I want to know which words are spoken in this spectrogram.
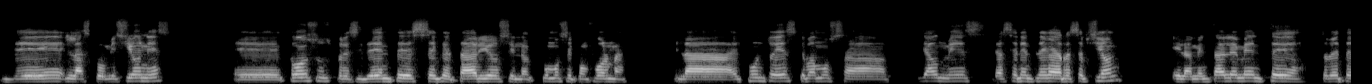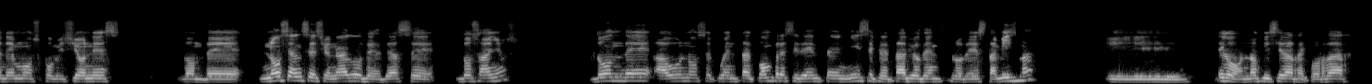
de las comisiones eh, con sus presidentes, secretarios y cómo se conforman. El punto es que vamos a ya un mes de hacer entrega de recepción y lamentablemente todavía tenemos comisiones donde no se han sesionado desde hace dos años, donde aún no se cuenta con presidente ni secretario dentro de esta misma. Y digo, no quisiera recordar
